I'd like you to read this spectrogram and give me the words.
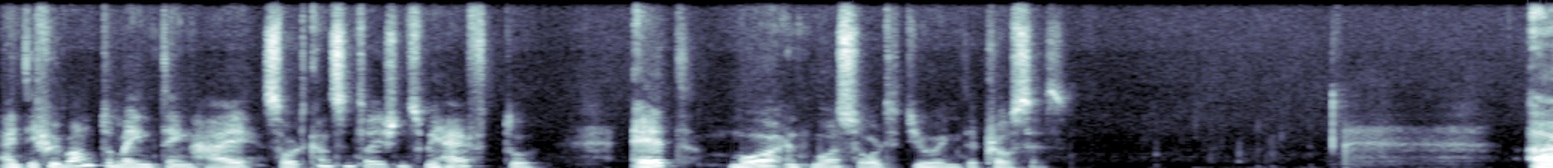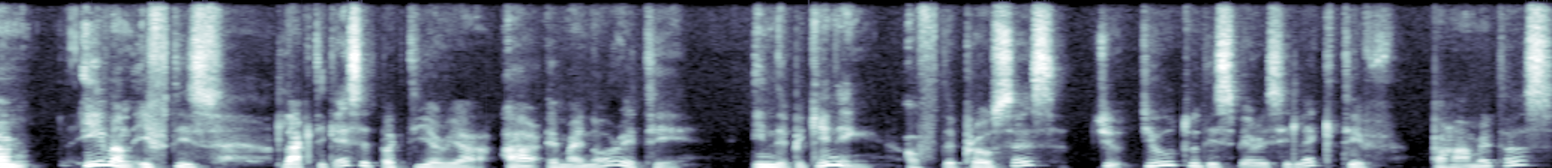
And if we want to maintain high salt concentrations, we have to add more and more salt during the process. Um, even if these lactic acid bacteria are a minority in the beginning of the process, due, due to this very selective parameters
